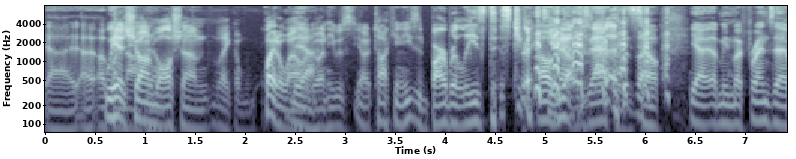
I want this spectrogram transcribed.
uh, we on had Sean Nob Hill. Walsh on like a, quite a while Yeah. ago, and he was you know talking. He's in Barbara Lee's district. Oh you know? exactly. so yeah, I mean, my friends that I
